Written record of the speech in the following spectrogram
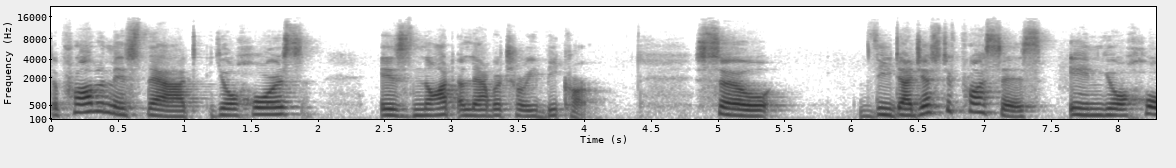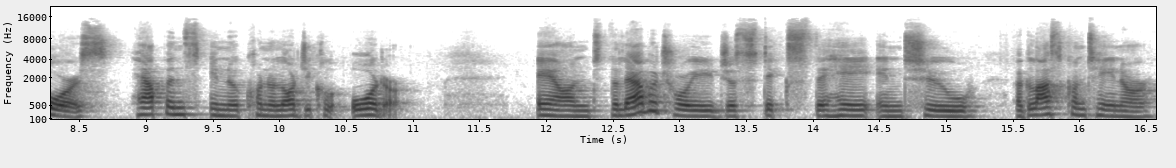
The problem is that your horse is not a laboratory beaker. So the digestive process in your horse happens in a chronological order. And the laboratory just sticks the hay into a glass container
